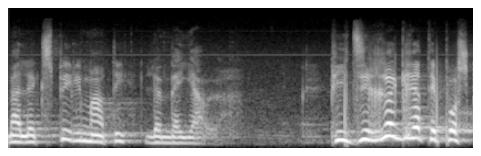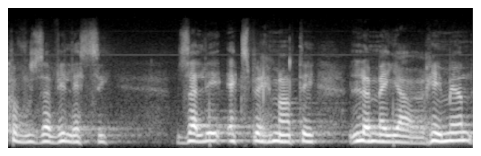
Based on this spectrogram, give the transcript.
mais elle a expérimenté le meilleur. Puis il dit, regrettez pas ce que vous avez laissé. Vous allez expérimenter le meilleur. Amen.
